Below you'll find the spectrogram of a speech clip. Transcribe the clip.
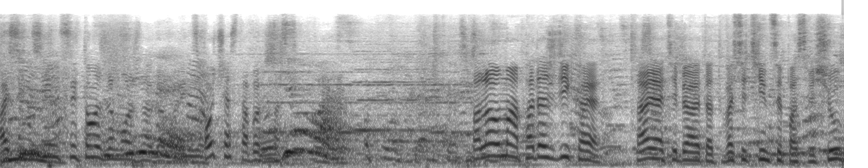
Осетинцы тоже можно говорить. Хочешь я с тобой. Палаума, подожди-ка. А я тебя этот в осетинцы посвящу.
